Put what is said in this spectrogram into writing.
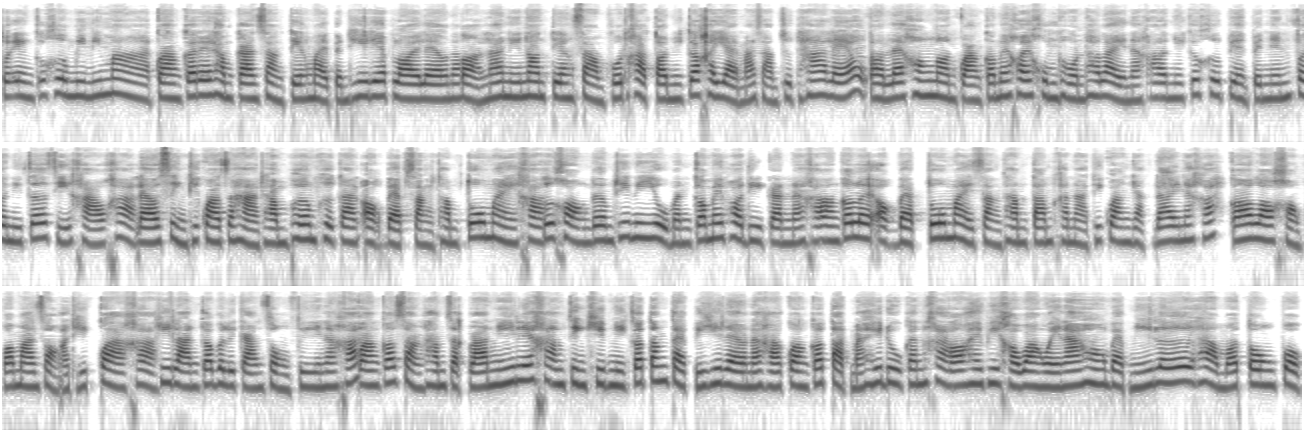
ตัวเองก็คือมินิมาร์ท กวางก็ได้ทำการสั่งเตียงใหม่เป็นที่เรียบร้อยแล้วนะ ก่อนหน้านี้นอนเตียง 3 ฟุตค่ะ ตอนนี้ก็ขยายมา 3.5 แล้ว ตอนแรกห้องนอนกวางก็ไม่ค่อยคุมโทนเท่าไหร่นะคะตอนนี้ก็คือเปลี่ยนเป็นเน้นเฟอร์นิเจอร์สีขาวค่ะ แล้วสิ่งที่กวางจะหาทำเพิ่มคือการออกแบบสั่งทำตู้ใหม่ค่ะ คือของเดิมที่มีอยู่มันก็ไม่พอดีกันนะคะกวางก็เลยออกแบบตู้ใหม่สั่งทำตามขนาดที่กวางอยากได้นะคะ ก็รอของประมาณ 2 อาทิตย์กว่าค่ะ ที่ร้านก็บริการส่งฟรีนะคะกวางก็สั่งทำจากร้านนี้เลยค่ะจริงคลิปนี้ก็ตั้งแต่ปีที่แล้วนะคะ กวางก็ตัดมาให้ดูกันค่ะก็ให้พี่เขาวางไว้หน้าห้องแบบนี้เลยถามว่าตรงปก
